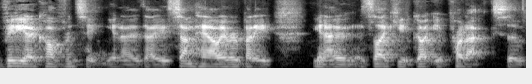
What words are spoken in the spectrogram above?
video conferencing. You know, they somehow everybody, you know, it's like you've got your products of.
